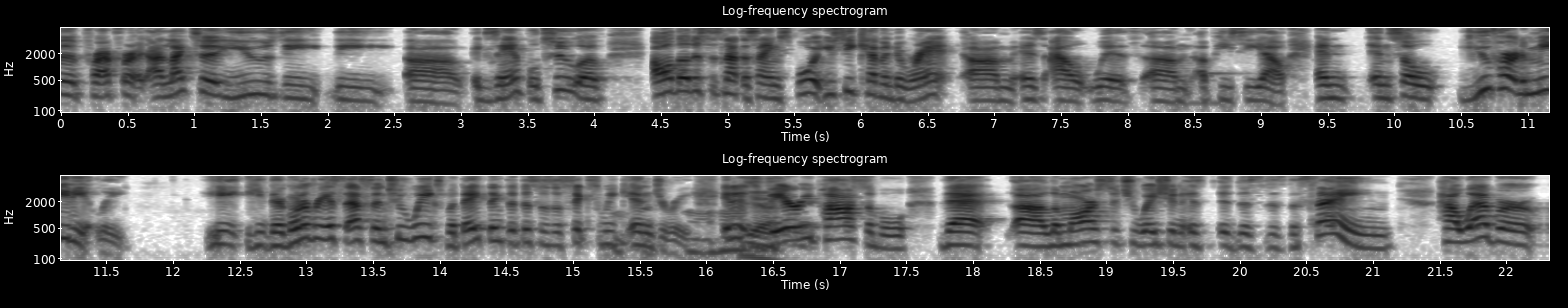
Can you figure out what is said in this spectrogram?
to prefer I'd like to use the the uh, example too of although this is not the same sport, you see Kevin Durant um, is out with um, a PCL, and and so you've heard immediately. He, he they're going to reassess in two weeks, but they think that this is a six week injury. It is Yeah. very possible that uh, Lamar's situation is, is this is the same. However,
